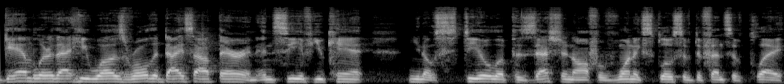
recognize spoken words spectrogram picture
gambler that he was, roll the dice out there and, and see if you can't, you know, steal a possession off of one explosive defensive play.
